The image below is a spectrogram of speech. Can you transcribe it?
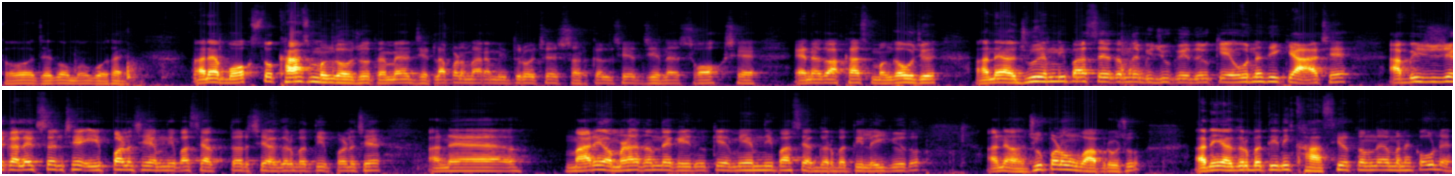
તો જગો મોંઘો થાય. અને બોક્સ તો ખાસ મંગાવજો તમે. જેટલા પણ મારા મિત્રો છે સર્કલ છે જેને શોખ છે એને તો આ ખાસ મંગાવવું જોઈએ અને હજુ એમની પાસે તમને બીજું કહી દઉં કે એવું નથી કે આ છે. આ બીજું જે કલેક્શન છે એ પણ છે એમની પાસે અખ્તર છે અગરબત્તી પણ છે. અને મારે હમણાં તમને કહી દઉં કે મેં એમની પાસે અગરબત્તી લઈ ગયો હતો. અને હજુ પણ હું વાપરું છું. અને એ અગરબત્તીની ખાસિયત તમને મને કહું ને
